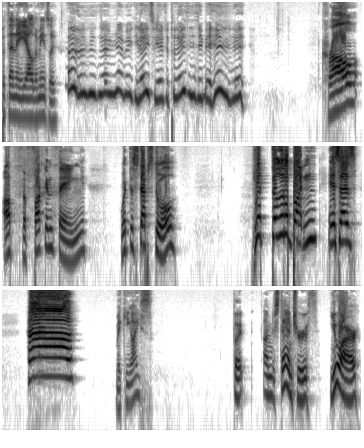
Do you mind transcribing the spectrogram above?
But then they yelled at me. It's like, oh, I'm not making ice. We have to put ice in my head. Crawl up the fucking thing with the step stool. Hit the little button, and it says, ah, making ice. But understand, truth. You are.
